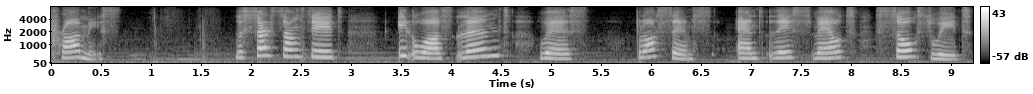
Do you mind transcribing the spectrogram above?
promise. The third son said it was lined with blossoms and they smelled so sweet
